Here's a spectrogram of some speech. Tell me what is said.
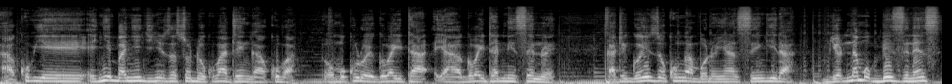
akubye enyimba nyingi nyo zasobodde okuba ate nga akuba omukulu oyo gwe bayita nisenre kati goyinza okungamba ono yansingira byonna mu bizinesi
